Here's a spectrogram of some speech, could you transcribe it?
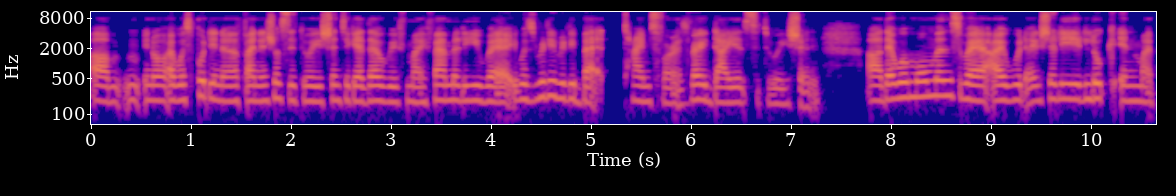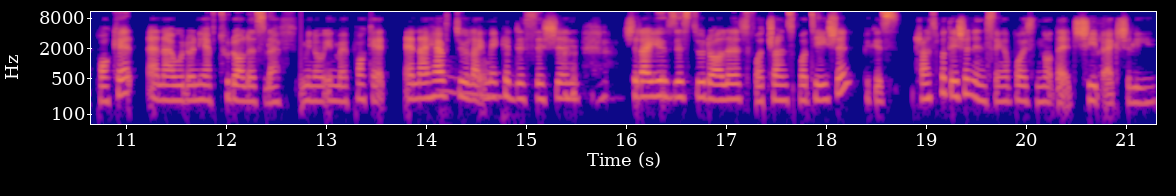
um, you know, I was put in a financial situation together with my family where it was really, really bad times for us, very dire situation. Uh, there were moments where I would actually look in my pocket and I would only have two dollars left, you know, in my pocket, and I have to like make a decision: should I use this two dollars for transportation because transportation in Singapore is not that cheap actually.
